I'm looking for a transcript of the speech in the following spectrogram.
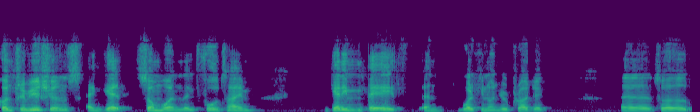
contributions and get someone like full time getting paid and working on your project. Uh, so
